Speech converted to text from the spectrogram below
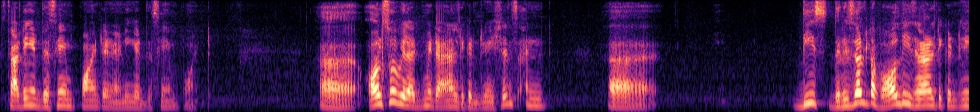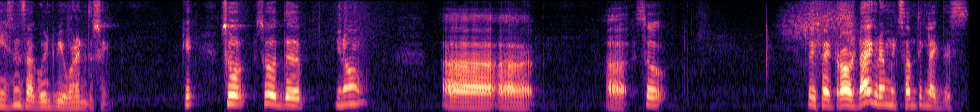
starting at the same point and ending at the same point uh, also will admit analytic continuations and these the result of all these analytic continuations are going to be one and the same okay? So so the you know uh, uh, uh, so so if I draw a diagram it is something like this.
